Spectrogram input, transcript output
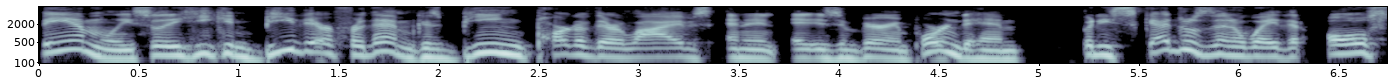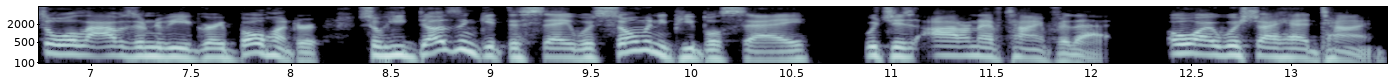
family so that he can be there for them because being part of their lives and it is very important to him. But he schedules in a way that also allows him to be a great bow hunter. So he doesn't get to say what so many people say, which is, I don't have time for that. Oh, I wish I had time.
